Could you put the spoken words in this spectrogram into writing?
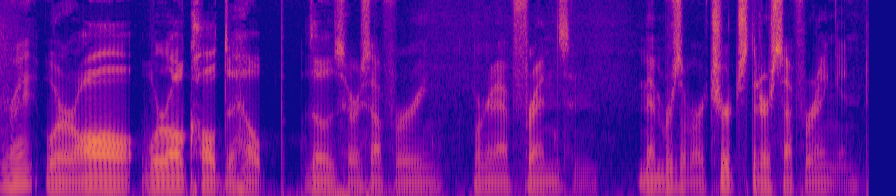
Right. we're all we're all called to help those who are suffering. We're going to have friends and members of our church that are suffering, and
